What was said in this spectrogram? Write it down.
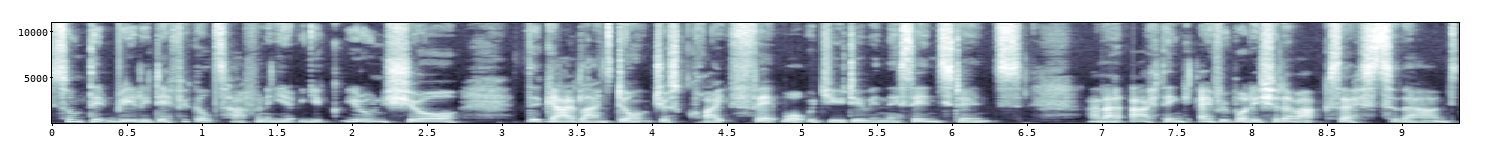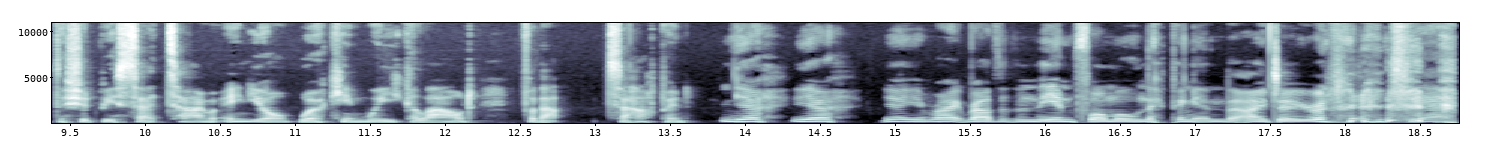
Something really difficult's happening. You, you, you're unsure. The guidelines don't just quite fit. What would you do in this instance? And I, I think everybody should have access to that, and there should be a set time in your working week allowed for that to happen. Yeah. Yeah. Yeah, you're right. Rather than the informal nipping in that I do. Yeah.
